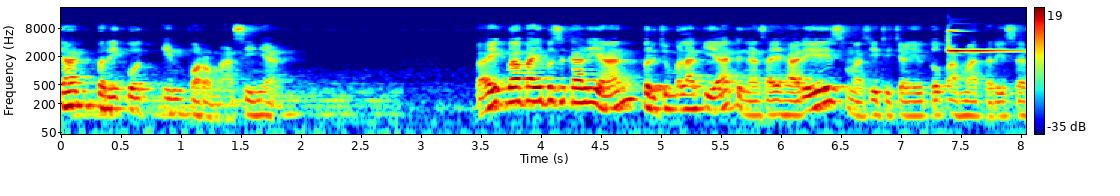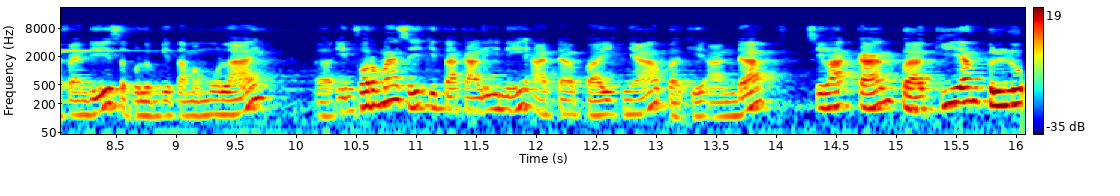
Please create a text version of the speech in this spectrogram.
dan berikut informasinya. Baik Bapak Ibu sekalian, berjumpa lagi ya dengan saya Haris, masih di channel YouTube Ahmad dari Effendi. Sebelum kita memulai eh, informasi kita kali ini ada baiknya bagi Anda Silakan bagi yang belum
